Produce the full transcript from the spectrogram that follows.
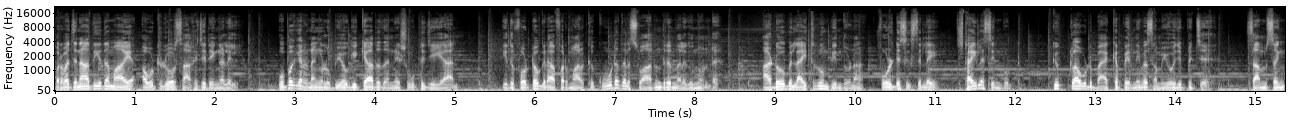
പ്രവചനാതീതമായ ഔട്ട്ഡോർ സാഹചര്യങ്ങളിൽ ഉപകരണങ്ങൾ ഉപയോഗിക്കാതെ തന്നെ ഷൂട്ട് ചെയ്യാൻ ഇത് ഫോട്ടോഗ്രാഫർമാർക്ക് കൂടുതൽ സ്വാതന്ത്ര്യം നൽകുന്നുണ്ട്. അഡോബ് ലൈറ്റ് റൂം പിന്തുണ ഫോൾഡ് സിക്സിലെ stylus input quick cloud backup എന്നിവ സംയോജിപ്പിച്ച് സാംസങ്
